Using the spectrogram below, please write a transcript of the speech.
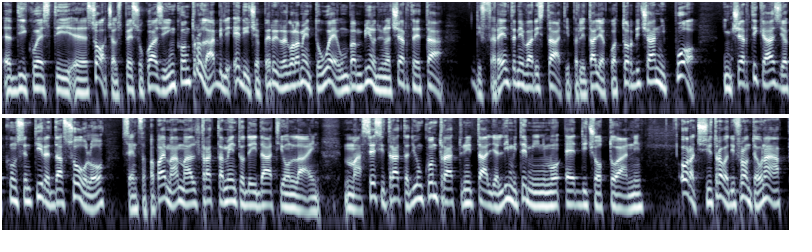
eh, di questi eh, social, spesso quasi incontrollabili, e dice per il regolamento UE un bambino di una certa età differente nei vari stati, per l'Italia 14 anni, può in certi casi acconsentire da solo, senza papà e mamma, al trattamento dei dati online, ma se si tratta di un contratto in Italia il limite minimo è 18 anni. Ora ci si trova di fronte a una app,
